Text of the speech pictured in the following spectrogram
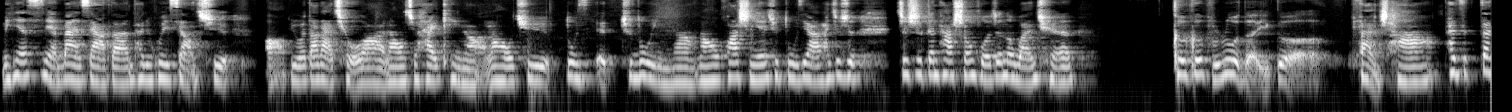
每天四点半下班，他就会想去啊，比如打打球啊，然后去 hiking 啊，然后去露去露营啊，然后花时间去度假。他就是就是跟他生活真的完全格格不入的一个。反差，他在在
